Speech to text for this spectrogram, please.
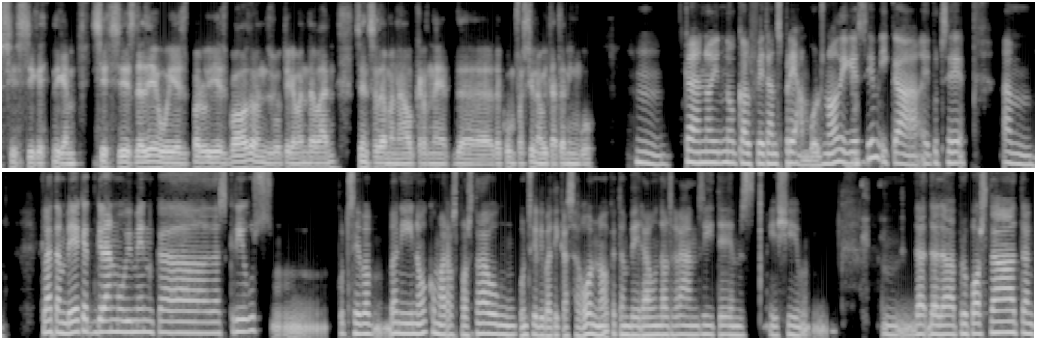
si, si, diguem, si, si és de Déu i és, per, i és bo, doncs ho tirem endavant sense demanar el carnet de, de confessionalitat a ningú. Mm que no, no cal fer tants preàmbuls, no, diguéssim, i que i potser, um, clar, també aquest gran moviment que descrius mm, potser va venir no, com a resposta a un concili Vaticà II, no? que també era un dels grans ítems i així de, de, de proposta tren,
